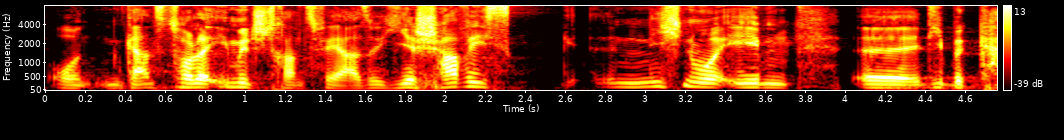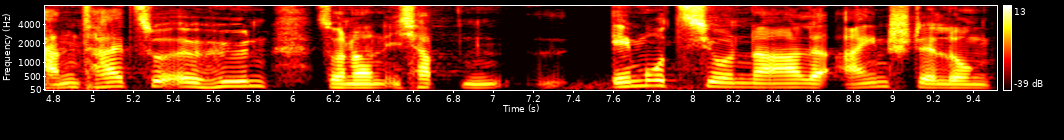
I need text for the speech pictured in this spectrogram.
und ein ganz toller Image-Transfer. Also hier schaffe ich es nicht nur eben äh, die Bekanntheit zu erhöhen, sondern ich habe eine emotionale Einstellung,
